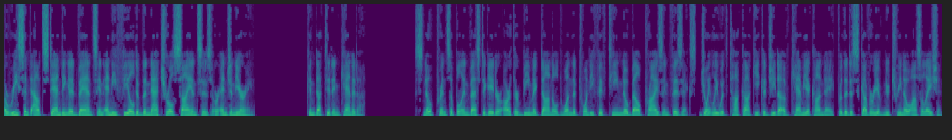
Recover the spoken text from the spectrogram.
a recent outstanding advance in any field of the natural sciences or engineering, conducted in Canada. SNO principal investigator Arthur B. McDonald won the 2015 Nobel Prize in Physics, jointly with Takaaki Kajita of Kamiokande, for the discovery of neutrino oscillation.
